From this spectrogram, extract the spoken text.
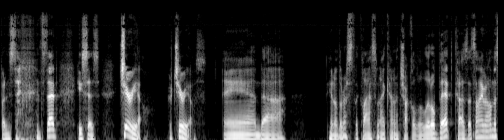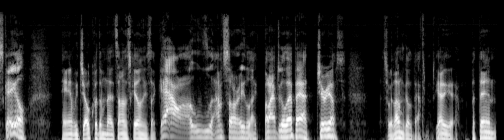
But instead, instead he says Cheerio or Cheerios, and uh, you know the rest of the class and I kind of chuckled a little bit because that's not even on the scale. And we joke with him that it's on the scale, and he's like, "Yeah, I'm sorry, like, but I have to go that bad." Cheerios. So we let him go to the bathroom. Yeah, yeah. But then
